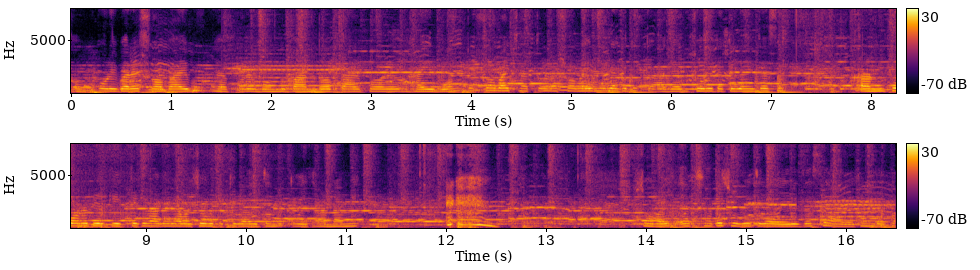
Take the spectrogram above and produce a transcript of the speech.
তো পরিবারের সবাই, তারপরে বন্ধু বান্ধব তারপরে ভাই বোন তো সবাই ছাত্ররা সবাই মিলে কিন্তু আগে আমি ছবিটা তুলে নিতেছি। কারণ পরে দিয়ে কেক টেকের আগে আবার ছবিটা তোলা হইতো না, তো ওই কারণে আমি সবাই একসাথে ছবি তোলা হয়ে যেতেছে। আর এখানে দেখো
